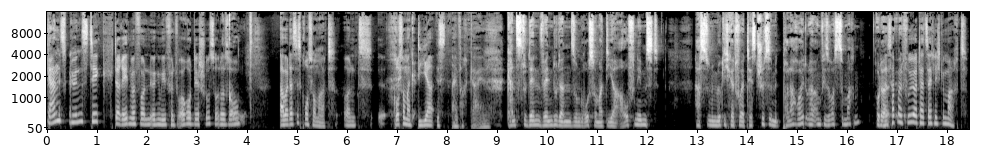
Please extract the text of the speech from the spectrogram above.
ganz günstig. Da reden wir von irgendwie fünf Euro der Schuss oder so. Aber das ist Großformat und äh, Großformat Dia ist einfach geil. Kannst du denn, wenn du dann so ein Großformat Dia aufnimmst, hast du eine Möglichkeit vorher Testschüsse mit Polaroid oder irgendwie sowas zu machen? Oder das hat man früher tatsächlich gemacht.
